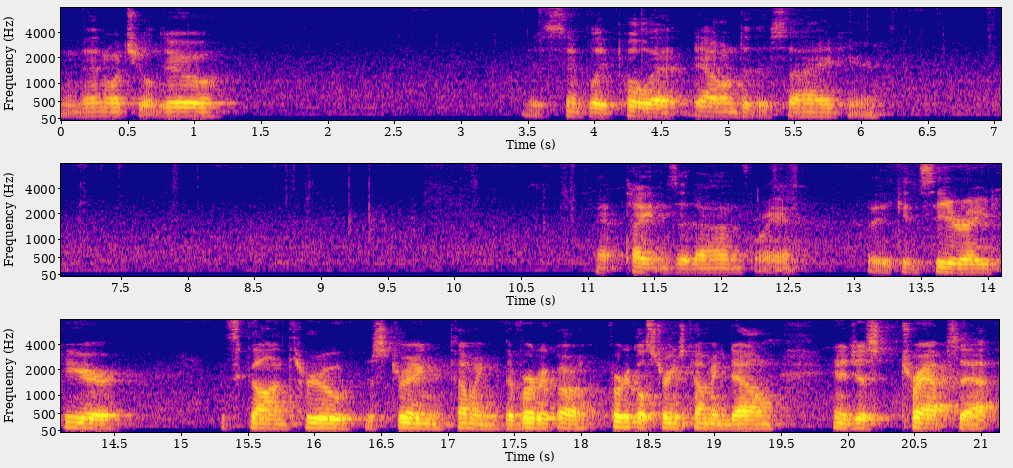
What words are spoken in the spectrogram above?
And then what you'll do is simply pull that down to the side here. That tightens it on for you. So you can see right here it's gone through the string coming, the vertical, vertical string's coming down, and it just traps that.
